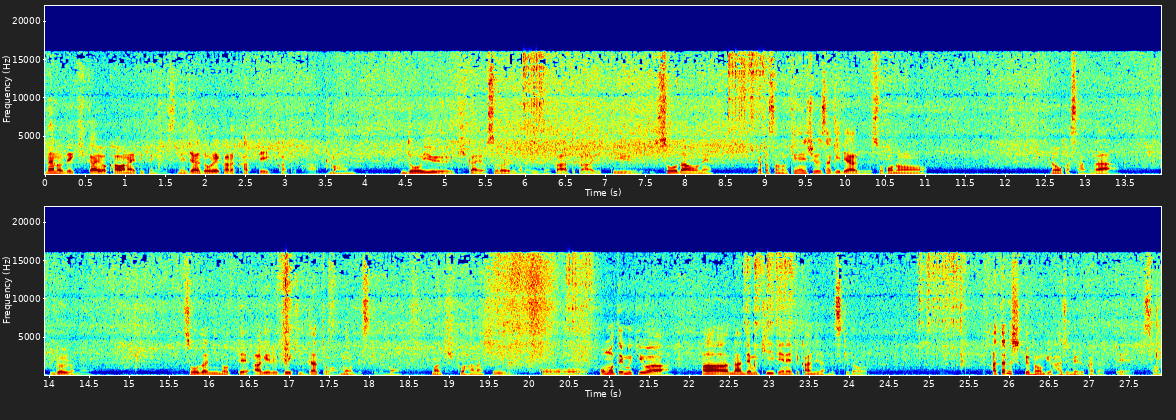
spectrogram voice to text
なので機械を買わないといけないんですね。じゃあどれから買っていくかとかまあどういう機械を揃えるのがいいのかとかっていう相談をねやっぱその研修先であるそこの農家さんがいろいろね相談に乗ってあげるべきだとは思うんですけどもまあ聞く話こう表向きはああ何でも聞いてねって感じなんですけど新しく農業始める方ってその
